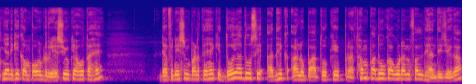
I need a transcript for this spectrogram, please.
यानी कि कंपाउंड रेशियो क्या होता है? डेफिनेशन पढ़ते हैं कि दो या दो से अधिक अनुपातों के प्रथम पदों का गुणनफल ध्यान दीजिएगा।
